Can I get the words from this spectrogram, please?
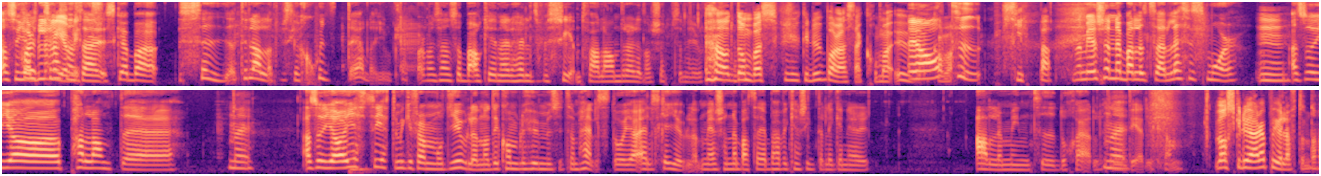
alltså jag blir nästan trevligt. så här, ska jag bara säga till alla att vi ska skita i alla julklappar? Men sen så bara okej nej det här är lite för sent för alla andra har redan köpt sina julklappar. Ja, de bara, försöker du bara så komma och Ja komma, typ. slippa? Nej, men jag känner bara lite så här, less is more. Mm. Alltså jag pallar inte Nej. Alltså jag ser jättemycket fram emot julen och det kommer bli hur mysigt som helst och jag älskar julen men jag känner bara att jag behöver kanske inte lägga ner all min tid och själ Nej. i det liksom. Vad ska du göra på julafton då?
